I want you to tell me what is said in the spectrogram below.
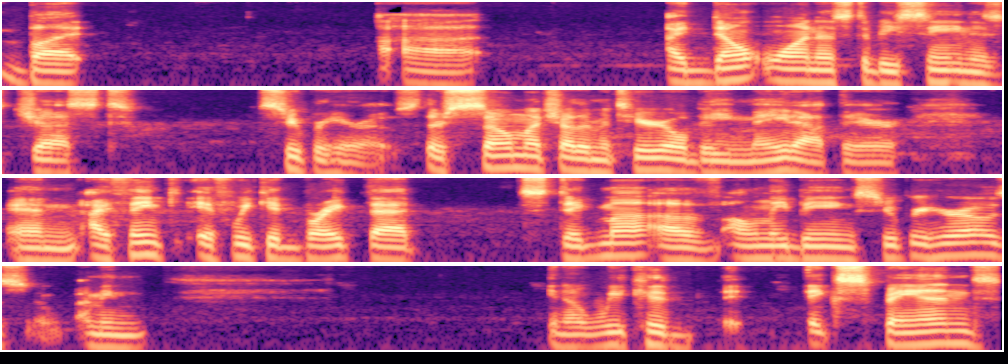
but uh, I don't want us to be seen as just superheroes. There's so much other material being made out there, and I think if we could break that stigma of only being superheroes, I mean, you know, we could expand.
